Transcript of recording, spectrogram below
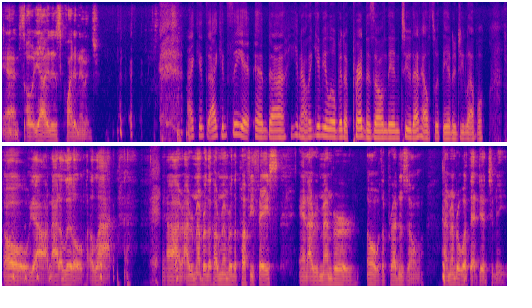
and so yeah, it is quite an image. I can I can see it, and uh, you know they give you a little bit of prednisone then too. That helps with the energy level. Oh yeah, not a little, a lot. I, I remember the I remember the puffy face, and I remember oh the prednisone. I remember what that did to me.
